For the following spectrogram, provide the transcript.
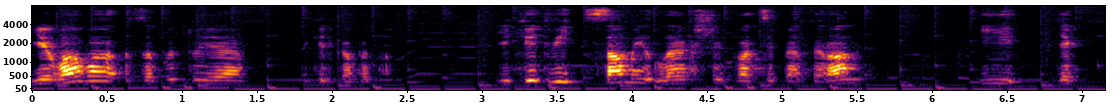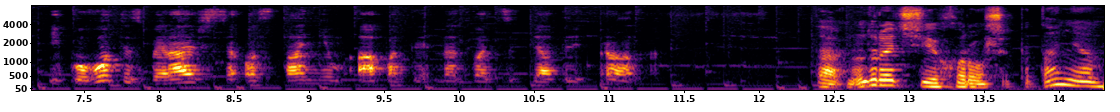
Євава запитує декілька питань. Який твій самий легший 25 ранг? І, як, і кого ти збираєшся останнім апати на 25 ранг? Так, ну до речі, хороше питання.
